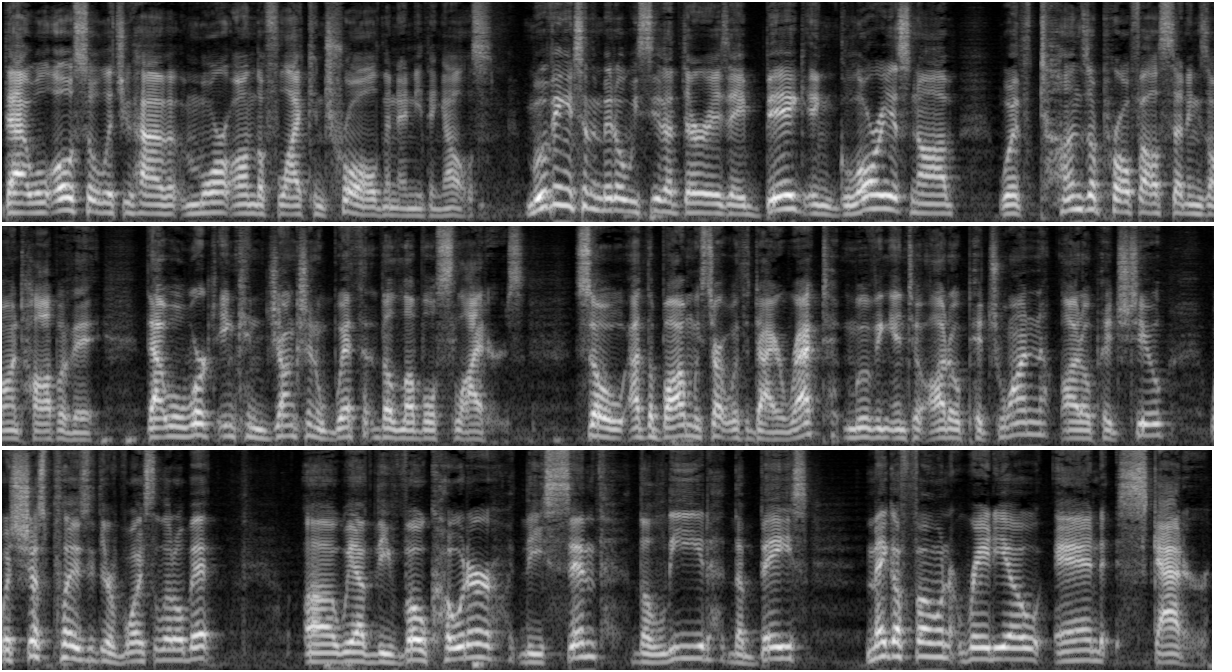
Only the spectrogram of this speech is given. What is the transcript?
that will also let you have more on the fly control than anything else. Moving into the middle, we see that there is a big and glorious knob with tons of profile settings on top of it that will work in conjunction with the level sliders. So at the bottom, we start with direct, moving into auto pitch one, auto pitch two, which just plays with your voice a little bit. Uh, we have the vocoder, the synth, the lead, the bass, megaphone, radio, and scatter.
